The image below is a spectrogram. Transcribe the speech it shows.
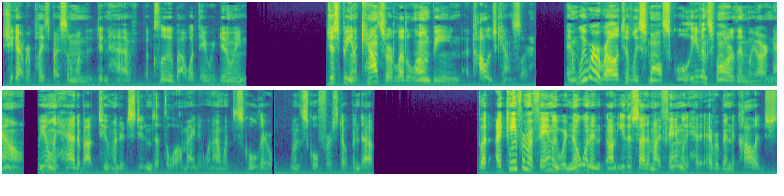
she got replaced by someone that didn't have a clue about what they were doing. Just being a counselor, let alone being a college counselor. And we were a relatively small school, even smaller than we are now. We only had about 200 students at the Law Magnet when I went to school there when the school first opened up. But I came from a family where no one in, on either side of my family had ever been to college,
